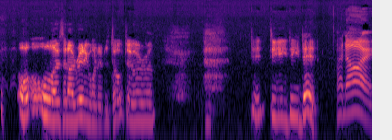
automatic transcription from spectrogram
all, all those that I really wanted to talk to are um, d- d- d- dead. I know.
